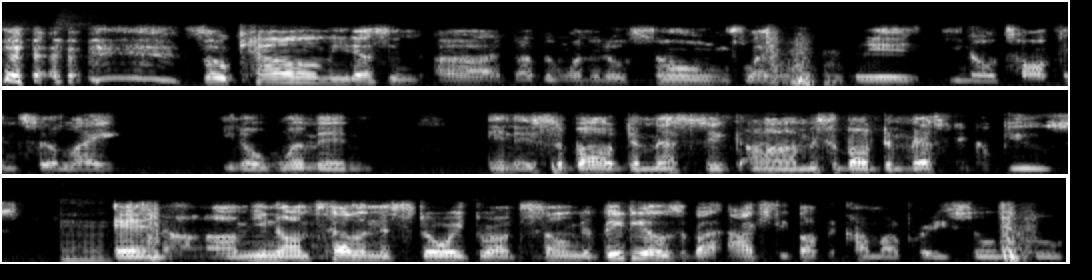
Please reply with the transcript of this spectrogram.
on, so count on me. That's an, uh, another one of those songs like it, you know talking to like you know women, and it's about domestic um it's about domestic abuse. Mhm. And um, you know, I'm telling the story throughout the song. The video is about actually about to come out pretty soon too.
